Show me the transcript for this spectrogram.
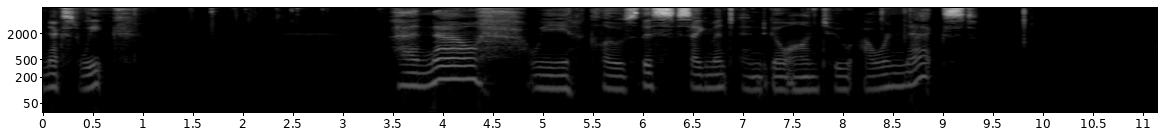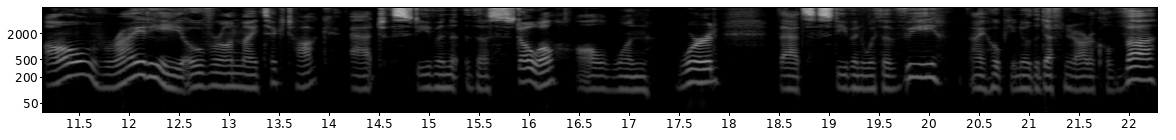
next week. And now we close this segment and go on to our next. Alrighty, over on my TikTok at Stephen the Stowell, all one word. That's Stephen with a V. I hope you know the definite article the.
